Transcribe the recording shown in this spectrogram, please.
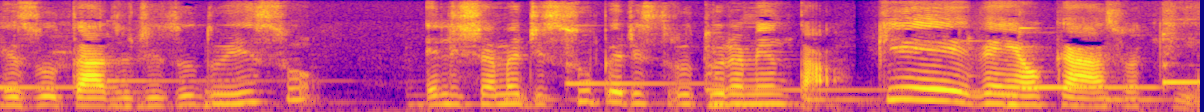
resultado de tudo isso, ele chama de superestrutura mental. O que vem ao caso aqui?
